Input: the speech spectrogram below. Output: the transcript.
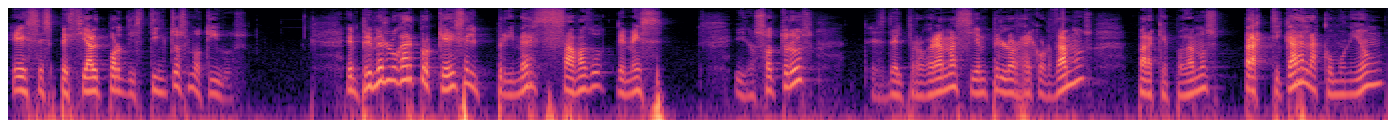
es especial por distintos motivos. En primer lugar, porque es el primer sábado de mes. Y nosotros, desde el programa, siempre lo recordamos para que podamos practicar la comunión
